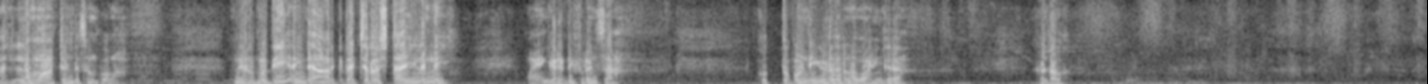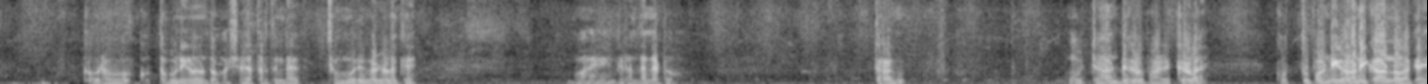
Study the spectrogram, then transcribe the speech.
നല്ല മാറ്റമുണ്ട് സംഭവം. നിർമ്മിതി അതിന്റെ ആർക്കിടെക്ചറൽ സ്റ്റൈൽ തന്നെ. ഭയങ്കര ഡിഫറൻസാ കൊത്തുപണികൾ പറഞ്ഞ ഭയങ്കര. കണ്ടോ? ഓരോ കൊത്തുപണികളുണ്ടോ? ആ ക്ഷേത്രത്തിന്റെ ചുമരുകളിലൊക്കെ ഭയങ്കരം തന്നെ കേട്ടോ ഇത്ര നൂറ്റാണ്ടുകൾ പഴക്കമുള്ള കൊത്തുപണികളാണ് ഈ കാണുന്നതൊക്കെ.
